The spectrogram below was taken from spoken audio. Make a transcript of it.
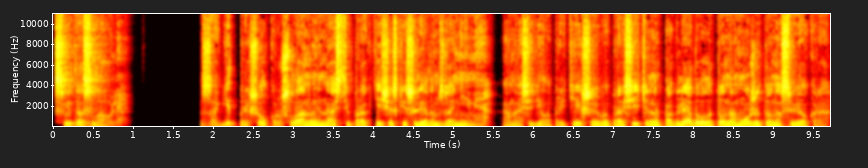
Святославль. Загид пришел к Руслану и Насте практически следом за ними. Она сидела притихшая и вопросительно поглядывала то на мужа, то на свекра.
